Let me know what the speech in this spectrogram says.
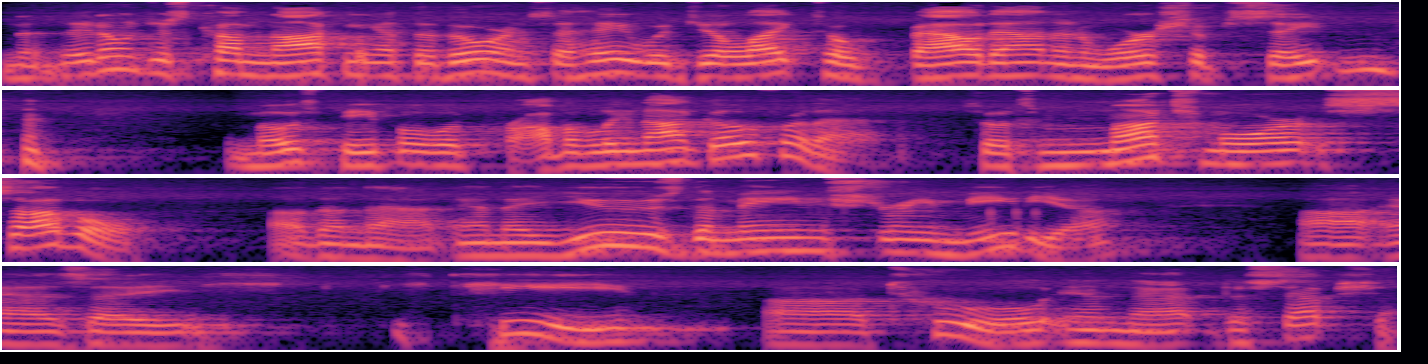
They don't just come knocking at the door and say, Hey, would you like to bow down and worship Satan? Most people would probably not go for that. So, it's much more subtle uh, than that. And they use the mainstream media uh, as a key uh, tool in that deception.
